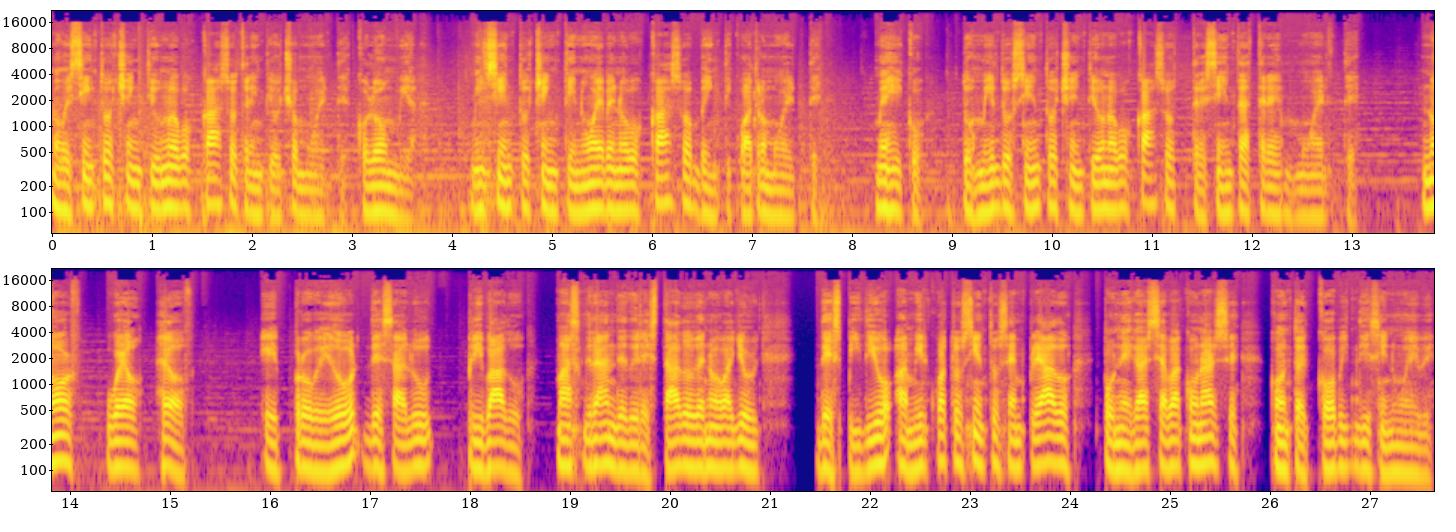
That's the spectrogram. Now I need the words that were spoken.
981 nuevos casos, 38 muertes. Colombia, 1189 nuevos casos, 24 muertes. México, 2.281 nuevos casos, 303 muertes. Northwell Health, el proveedor de salud privado más grande del estado de Nueva York, despidió a 1.400 empleados por negarse a vacunarse contra el COVID-19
